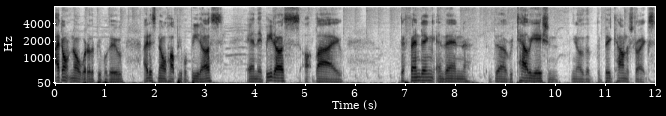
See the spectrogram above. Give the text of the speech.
I don't know what other people do. I just know how people beat us. And they beat us uh, by defending and then the retaliation, you know, the, the big counter strikes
